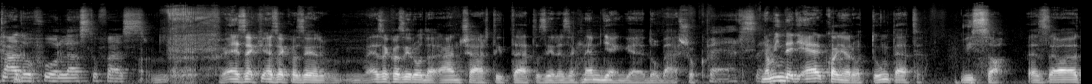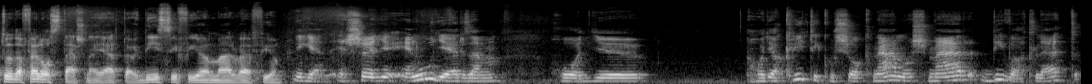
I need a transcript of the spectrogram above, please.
God of War, Last of Us. Ezek, ezek azért, ezek azért oda Uncharted, tehát azért ezek nem gyenge dobások. Persze. Na mindegy, elkanyarodtunk, tehát vissza. Ez a, tudod, a felosztásnál járta, hogy DC film, Marvel film. Igen, és hogy én úgy érzem, hogy hogy a kritikusoknál most már divat lett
